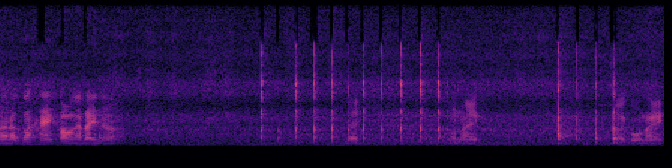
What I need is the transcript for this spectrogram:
Và nó có hai con ở đây nữa. Đây, con này. Và con này.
